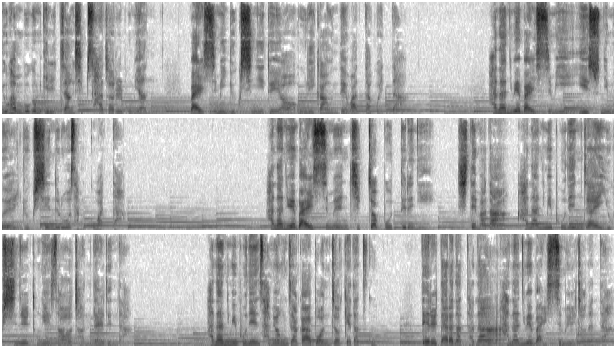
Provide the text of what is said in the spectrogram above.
요한복음 1장 14절을 보면 말씀이 육신이 되어 우리 가운데 왔다고 했다. 하나님의 말씀이 예수님을 육신으로 삼고 왔다. 하나님의 말씀은 직접 못 들으니 시대마다 하나님이 보낸 자의 육신을 통해서 전달된다. 하나님이 보낸 사명자가 먼저 깨닫고 때를 따라 나타나 하나님의 말씀을 전한다.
